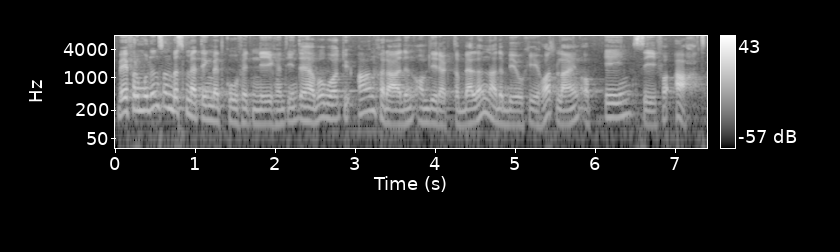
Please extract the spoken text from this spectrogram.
Bij vermoedens een besmetting met COVID-19 te hebben, wordt u aangeraden om direct te bellen naar de BOG-hotline op 178.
